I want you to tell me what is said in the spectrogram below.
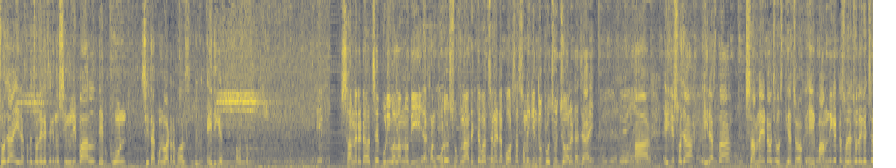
সোজা এই রাস্তাতে চলে গেছে কিন্তু শিমলিপাল, দেবকুণ্ড, সীতাকুণ্ড ওয়াটারফলস এইদিকে সমস্ত। সামনের এটা হচ্ছে বুড়িবালাম নদী। এখন পুরো শুকনা, দেখতে পাচ্ছেন? এটা বর্ষার সময় কিন্তু প্রচুর জল এটা যায়। আর এই যে সোজা, এই রাস্তা, সামনে এটা হচ্ছে অস্তিয়া চক। এই বাম দিকে একটা সোজা চলে গেছে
